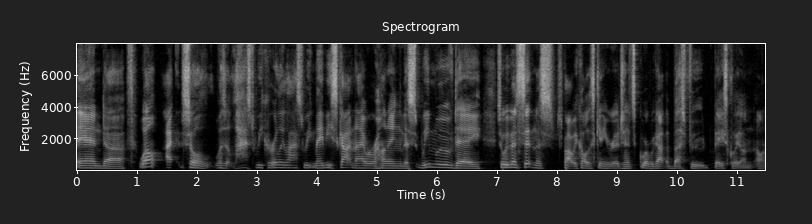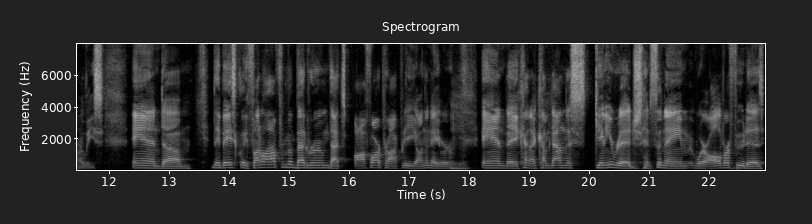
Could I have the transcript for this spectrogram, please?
And uh, well, I, so was it last week, early last week, maybe Scott and I were hunting this. We moved a, so we've been sitting this spot we call the Skinny Ridge, and it's where we got the best food basically on on our lease. And um, they basically funnel out from a bedroom that's off our property on the neighbor, and they kind of come down this skinny ridge, hence the name, where all of our food is,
